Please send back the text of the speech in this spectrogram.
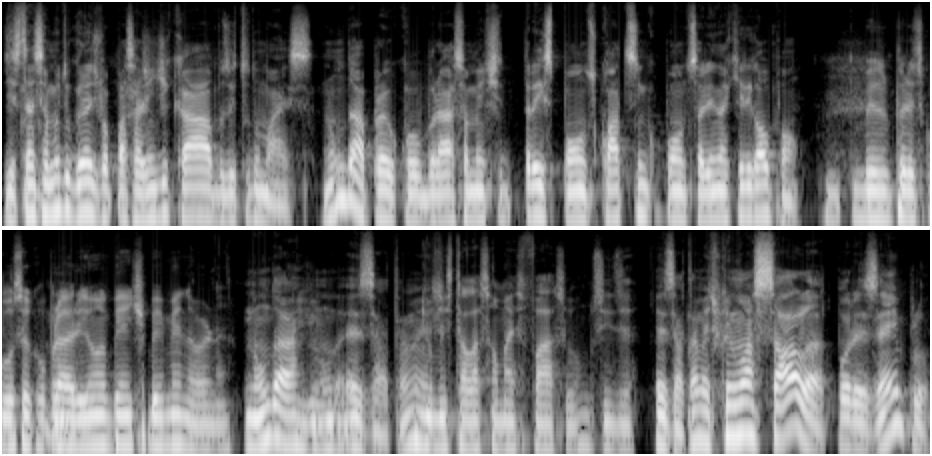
distância muito grande para passagem de cabos e tudo mais. Não dá para eu cobrar somente 3 pontos, 4, 5 pontos ali naquele galpão. O mesmo preço que você cobraria em um ambiente bem menor, né? Não dá, De não um-. De exatamente. uma instalação mais fácil, vamos dizer. Exatamente, porque numa sala, por exemplo,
